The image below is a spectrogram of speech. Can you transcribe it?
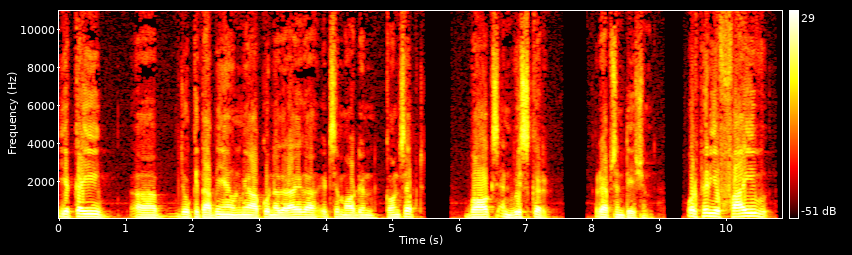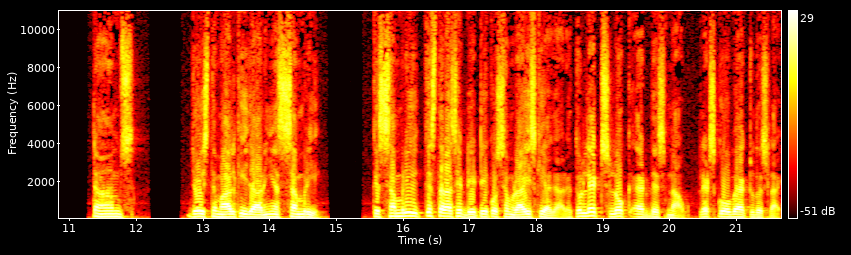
یہ کئی جو کتابیں ہیں، ان میں آپ کو نظر آئے گا۔ It's a modern concept box and whisker representation اور پھر یہ فائیو ٹرمز جو استعمال کی جا رہی ہیں سمری، کہ سمری کس طرح سے ڈیٹے کو سمرائز کیا جا رہا ہے؟ تو let's look at this now let's go back to the slide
